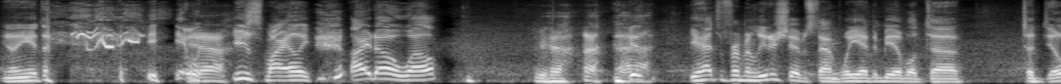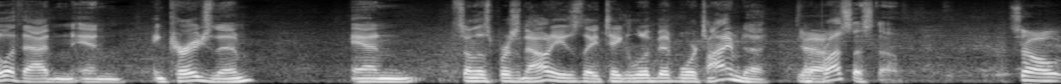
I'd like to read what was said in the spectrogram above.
You know, you get to, Yeah. you're smiling. I know. Well, Yeah. You have to, from a leadership standpoint, you have to be able to to deal with that and, and encourage them. And some of those personalities, they take a little bit more time to, to process stuff. So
